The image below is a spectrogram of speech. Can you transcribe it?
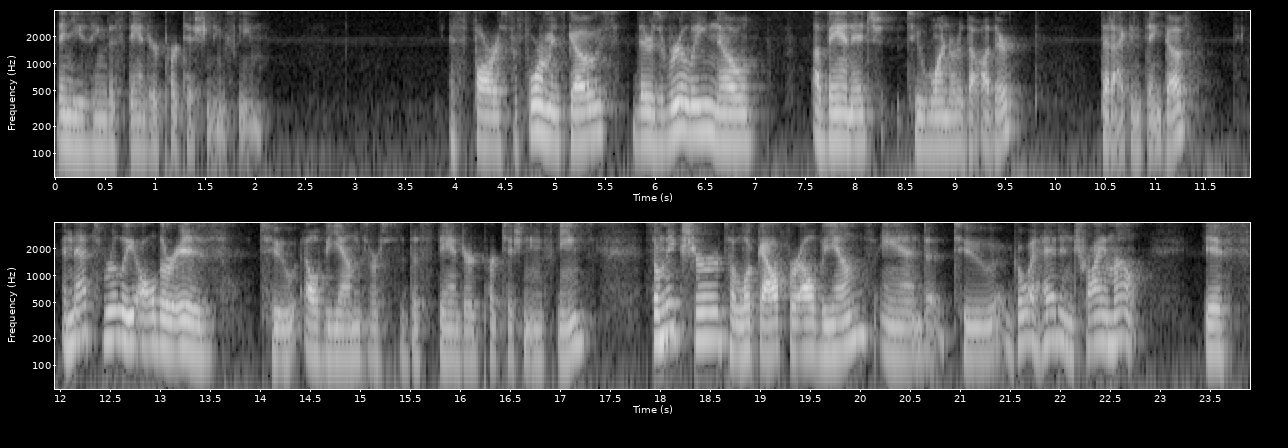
than using the standard partitioning scheme. As far as performance goes, there's really no advantage to one or the other that I can think of. And that's really all there is to LVMs versus the standard partitioning schemes. So make sure to look out for LVMs and to go ahead and try them out if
